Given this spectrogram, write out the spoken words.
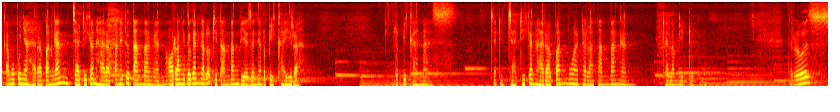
kamu punya harapan kan, jadikan harapan itu tantangan. Orang itu kan kalau ditantang biasanya lebih gairah. Lebih ganas. Jadi jadikan harapanmu adalah tantangan dalam hidupmu. Terus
